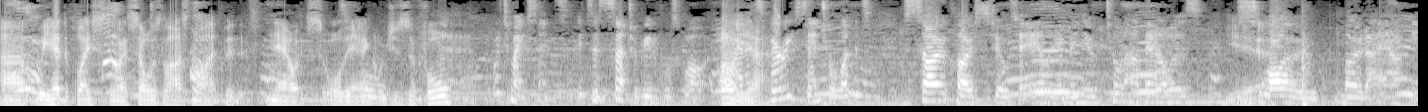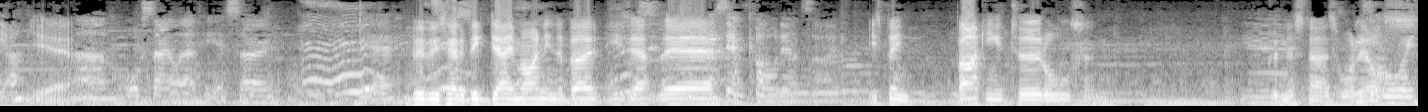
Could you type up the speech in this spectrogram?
uh, we had the place to ourselves last night, but it's, now it's all the anchorages are full. Yeah, which makes sense. It's a, such a beautiful spot. Oh, and yeah. it's very central. Like it's so close still to Airlie. I mean, you're two and a half hours Yeah. slow motor out here. Yeah. um, or sail out here. So, yeah. Boo Boo's had a big day minding the boat. He's out there. He's out cold outside. He's been barking at turtles and Yeah. goodness knows what He's else.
